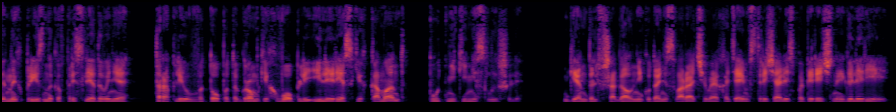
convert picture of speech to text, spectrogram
иных признаков преследования, торопливого топота, громких воплей или резких команд путники не слышали. Гендальф шагал, никуда не сворачивая, хотя им встречались поперечные галереи.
